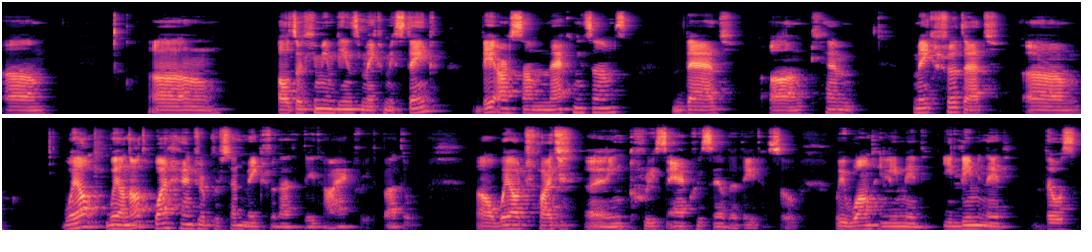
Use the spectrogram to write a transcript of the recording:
Um, um, although human beings make mistake, there are some mechanisms that uh, can make sure that um, well, we are not 100% make sure that data are accurate, but uh, we are trying to uh, increase accuracy of the data. So we want to eliminate, eliminate those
